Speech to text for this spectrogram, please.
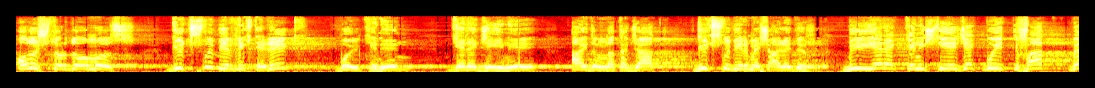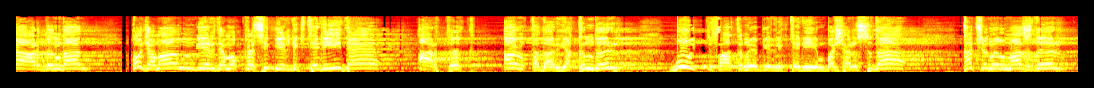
oluşturduğumuz güçlü birliktelik bu ülkenin geleceğini aydınlatacak güçlü bir meşaledir. Büyüyerek genişleyecek bu ittifak ve ardından kocaman bir demokrasi birlikteliği de artık an kadar yakındır. Bu ittifakın ve birlikteliğin başarısı da kaçınılmazdır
